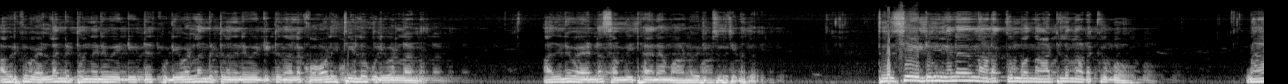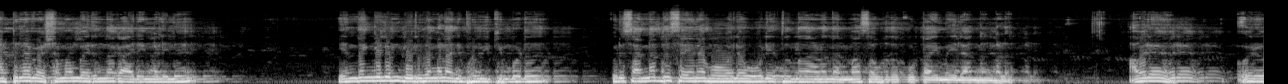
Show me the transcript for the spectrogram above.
അവർക്ക് വെള്ളം കിട്ടുന്നതിന് വേണ്ടിയിട്ട് കുടിവെള്ളം കിട്ടുന്നതിന് വേണ്ടിയിട്ട് നല്ല ക്വാളിറ്റിയുള്ള കുടിവെള്ളമാണ് അതിന് വേണ്ട സംവിധാനമാണ് ഒരുക്കിയിരിക്കുന്നത്. തീർച്ചയായിട്ടും ഇങ്ങനെ നടക്കുമ്പോൾ നാട്ടിൽ നടക്കുമ്പോൾ നാട്ടിലെ വിഷമം വരുന്ന കാര്യങ്ങളിൽ എന്തെങ്കിലും ദുരിതങ്ങൾ അനുഭവിക്കുമ്പോൾ ഒരു സന്നദ്ധ സേന പോലെ ഓടിയെത്തുന്നതാണ് നന്മ സൗഹൃദ കൂട്ടായ്മയിലെ അംഗങ്ങൾ. അവർ ഒരു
